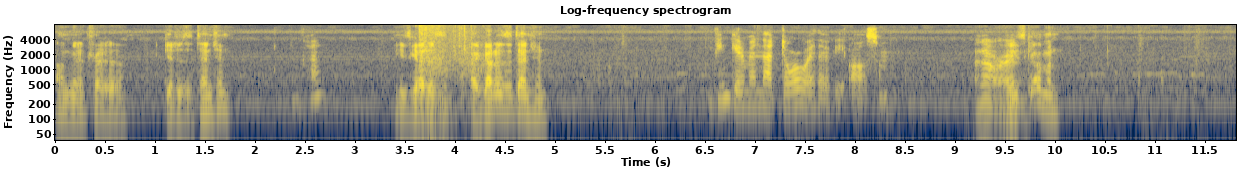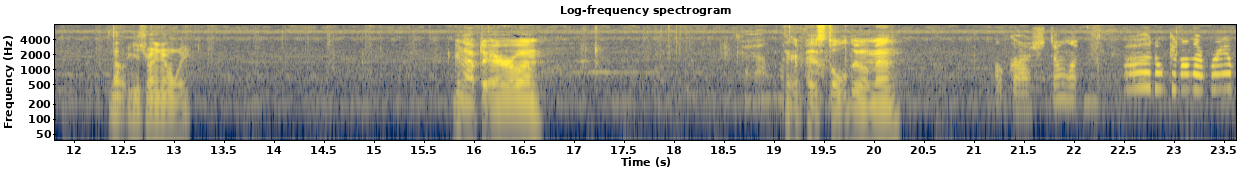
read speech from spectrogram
I'm gonna try to get his attention. Okay. He's got his. I got his attention. If you can get him in that doorway, that'd be awesome. I know, right? He's coming. No, he's running away. You're gonna have to arrow him. Okay. I'll think a pistol will do him in. Oh gosh, don't let me. Oh, don't get on that ramp.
